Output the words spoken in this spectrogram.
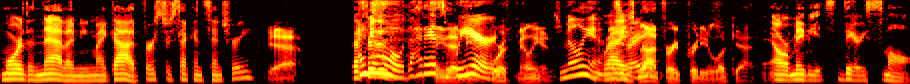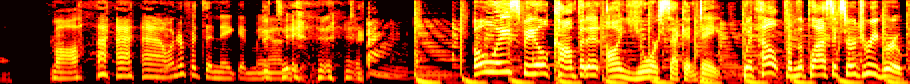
more than that. I mean, my God, first or second century. Yeah. But I for the- know that I think be weird. worth millions. Millions, Right. It's right? not very pretty to look at. or maybe it's very small. Small. I wonder if it's a naked man. Always feel confident on your second date. With help from the Plastic Surgery Group,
